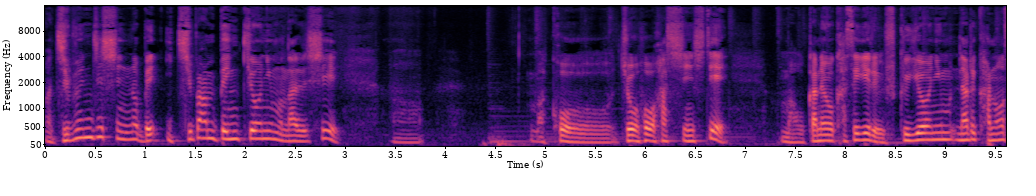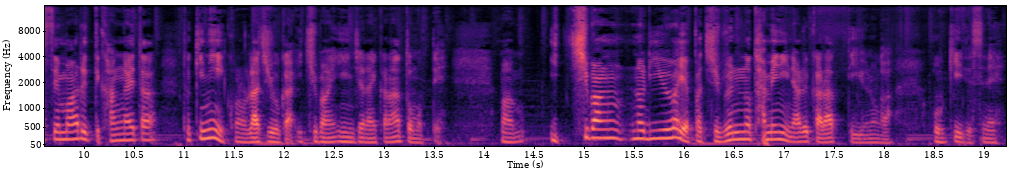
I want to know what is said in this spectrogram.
まあ、自分自身のべ一番勉強にもなるし、あまあ、こう情報を発信してまあ、お金を稼げる副業になる可能性もあるって考えた時にこのラジオが一番いいんじゃないかなと思って、まあ、一番の理由はやっぱ自分のためになるからっていうのが大きいですね。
